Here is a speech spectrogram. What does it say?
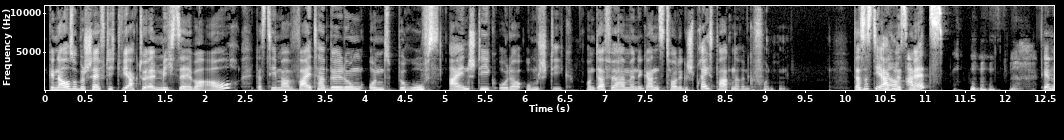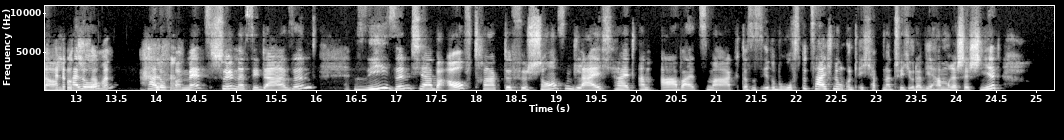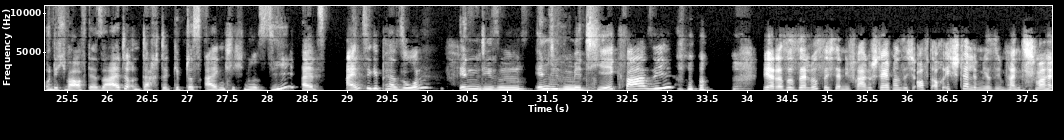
genauso beschäftigt wie aktuell mich selber auch. Das Thema Weiterbildung und Berufseinstieg oder Umstieg. Und dafür haben wir eine ganz tolle Gesprächspartnerin gefunden. Das ist die genau. Agnes Metz. genau. Hallo, Hallo zusammen. Hallo Frau Metz, schön, dass Sie da sind. Sie sind ja Beauftragte für Chancengleichheit am Arbeitsmarkt. Das ist Ihre Berufsbezeichnung und ich habe natürlich oder wir haben recherchiert und ich war auf der Seite und dachte, gibt es eigentlich nur Sie als einzige Person in diesem, in diesem Metier quasi? Ja, das ist sehr lustig, denn die Frage stellt man sich oft, auch ich stelle mir sie manchmal.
